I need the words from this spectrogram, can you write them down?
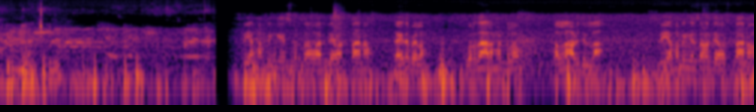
అక్కడ ఉన్నారు అర్చకులు. శ్రీ అమర్లింగేశ్వర స్వామివారి దేవస్థానం దైదబెలం గురదాల మండలం పల్నాడు జిల్లా. శ్రీ స్వామి దేవస్థానం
